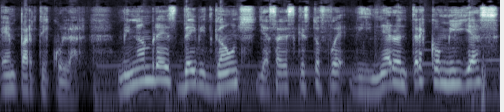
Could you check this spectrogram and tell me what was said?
en particular. Mi nombre es David Gones. Ya sabes que esto fue dinero entre comillas.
